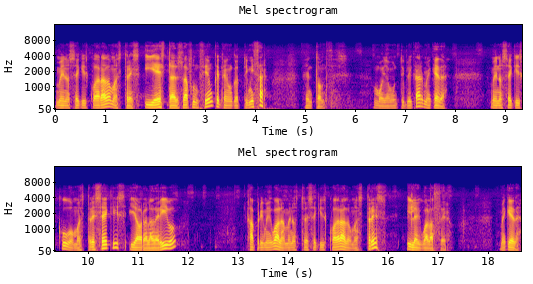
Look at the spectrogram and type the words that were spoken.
menos x cuadrado más 3. Y esta es la función que tengo que optimizar. Entonces, voy a multiplicar, me queda menos x cubo más 3x y ahora la derivo. a' igual a menos 3x cuadrado más 3 y la igual a 0. Me queda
